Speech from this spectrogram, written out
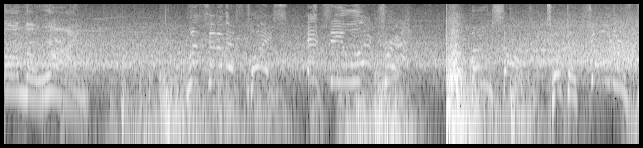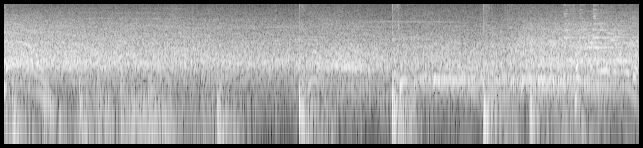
on the line. Listen to this place. It's electric. The moonsault took a shoulders down. Finally over.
